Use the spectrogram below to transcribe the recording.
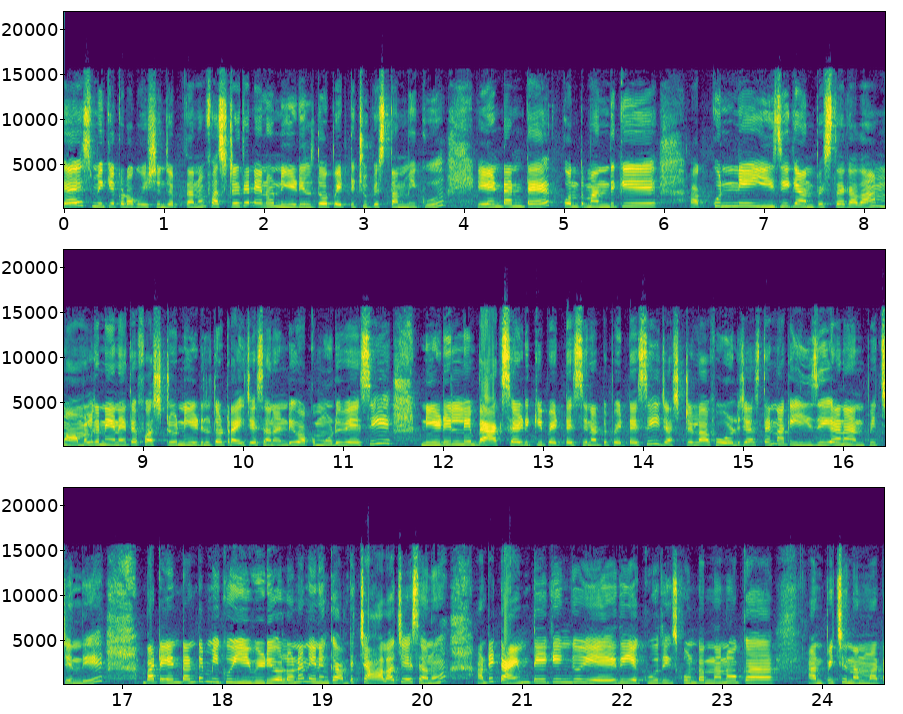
గైస్ మీకు ఇక్కడ ఒక విషయం చెప్తాను. ఫస్ట్ అయితే నేను నీడిల్తో పెట్టి చూపిస్తాను మీకు. ఏంటంటే కొంతమందికి కొన్ని ఈజీగా అనిపిస్తాయి కదా. మామూలుగా నేనైతే ఫస్ట్ నీడిల్తో ట్రై చేశానండి. ఒక ముడి వేసి నీడిల్ని బ్యాక్ సైడ్కి పెట్టేసినట్టు పెట్టేసి జస్ట్ ఇలా ఫోల్డ్ చేస్తే నాకు ఈజీగానే అనిపించింది. బట్ ఏంటంటే మీకు ఈ వీడియోలోనే నేను ఇంకా అంటే చాలా చేశాను. అంటే టైం టేకింగ్ ఏది ఎక్కువ తీసుకుంటుందని ఒక అనిపించింది అనమాట.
